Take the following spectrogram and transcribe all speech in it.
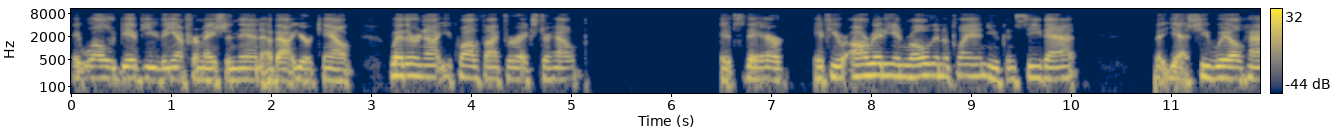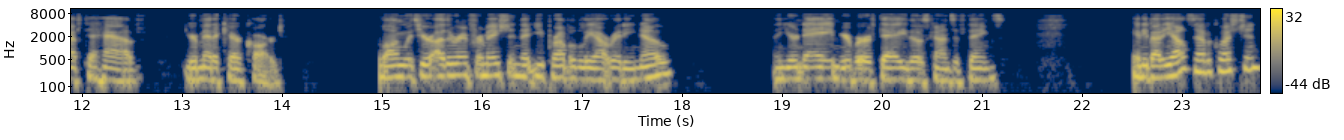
It will give you the information then about your account, whether or not you qualify for extra help. It's there. If you're already enrolled in a plan, you can see that. But yes, you will have to have your Medicare card along with your other information that you probably already know, your name, your birthday, those kinds of things. Anybody else have a question?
